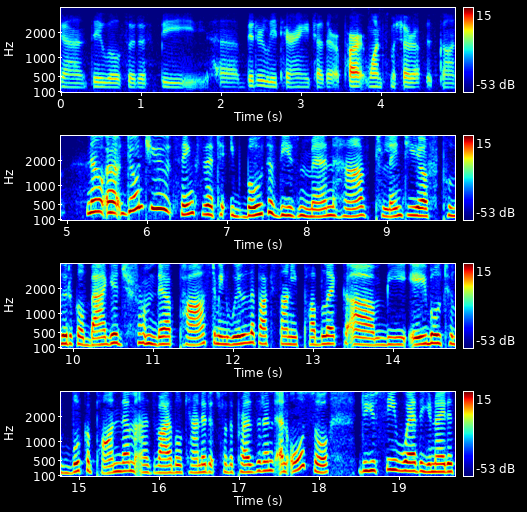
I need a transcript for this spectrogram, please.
uh, they will sort of be uh, bitterly tearing each other apart once Musharraf is gone. Now, uh, don't you think that both of these men have plenty of political baggage from their past? I mean, will the Pakistani public um, be able to look upon them as viable candidates for the president? And also, do you see where the United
